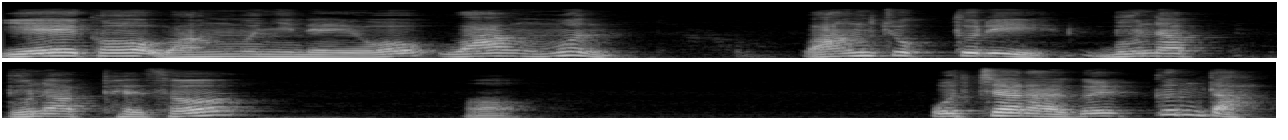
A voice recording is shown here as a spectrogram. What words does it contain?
예거 왕문이네요. 왕문. 왕족들이 문 앞, 문 앞에서 어, 옷자락을 끈다.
